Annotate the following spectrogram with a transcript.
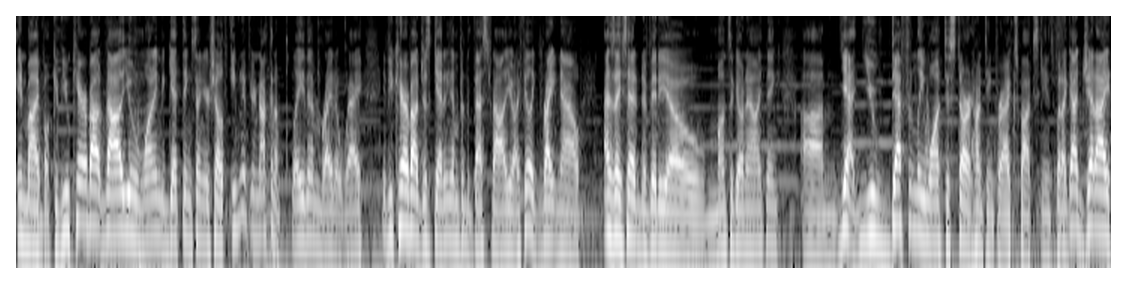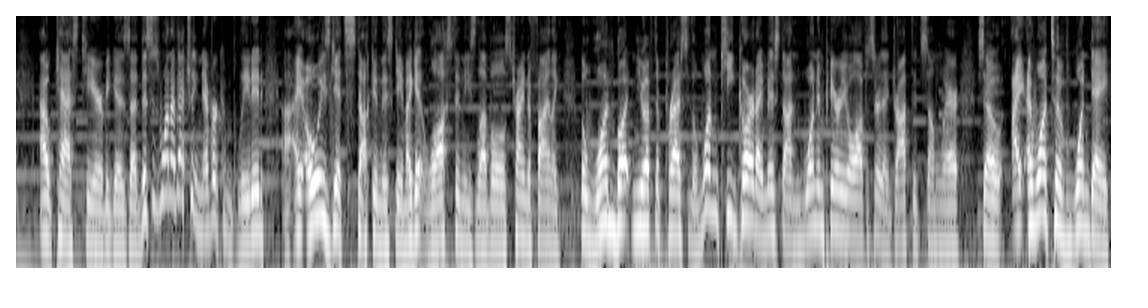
in my book. If you care about value and wanting to get things on your shelf, even if you're not going to play them right away, if you care about just getting them for the best value, I feel like right now as I said in a video months ago now, I think, um, yeah, you definitely want to start hunting for Xbox games. But I got Jedi Outcast here because uh, this is one I've actually never completed. Uh, I always get stuck in this game. I get lost in these levels trying to find like the one button you have to press, the one key card I missed on one Imperial officer that dropped it somewhere. So I, I want to one day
